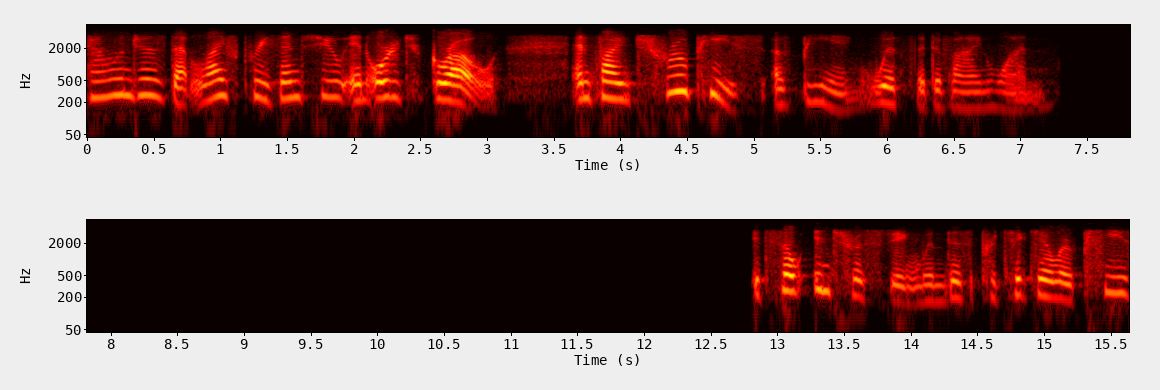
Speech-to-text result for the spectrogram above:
challenges that life presents you in order to grow and find true peace of being with the Divine One. It's so interesting when this particular piece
